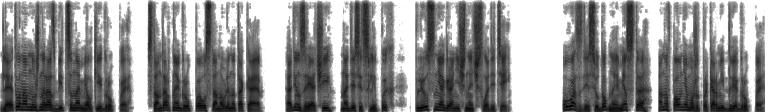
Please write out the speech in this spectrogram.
Для этого нам нужно разбиться на мелкие группы. Стандартная группа установлена такая. Один зрячий на 10 слепых плюс неограниченное число детей. У вас здесь удобное место, оно вполне может прокормить две группы.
